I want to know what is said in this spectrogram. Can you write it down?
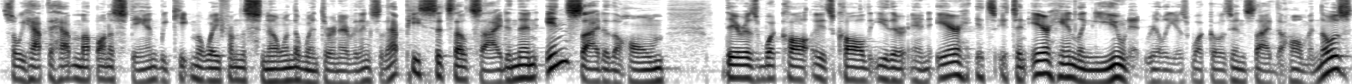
so we have to have them up on a stand. We keep them away from the snow in the winter and everything. So that piece sits outside, and then inside of the home, there is what call it's called either an air it's it's an air handling unit really is what goes inside the home. And those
